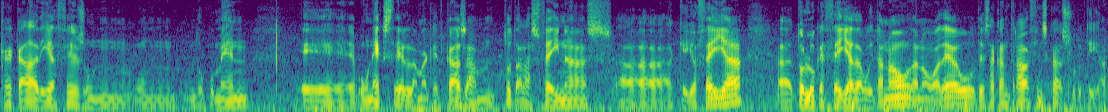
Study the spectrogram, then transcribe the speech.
que cada dia fes un, un document eh, un Excel, en aquest cas, amb totes les feines eh, que jo feia, eh, tot el que feia de 8 a 9, de 9 a 10, des que entrava fins que sortia.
